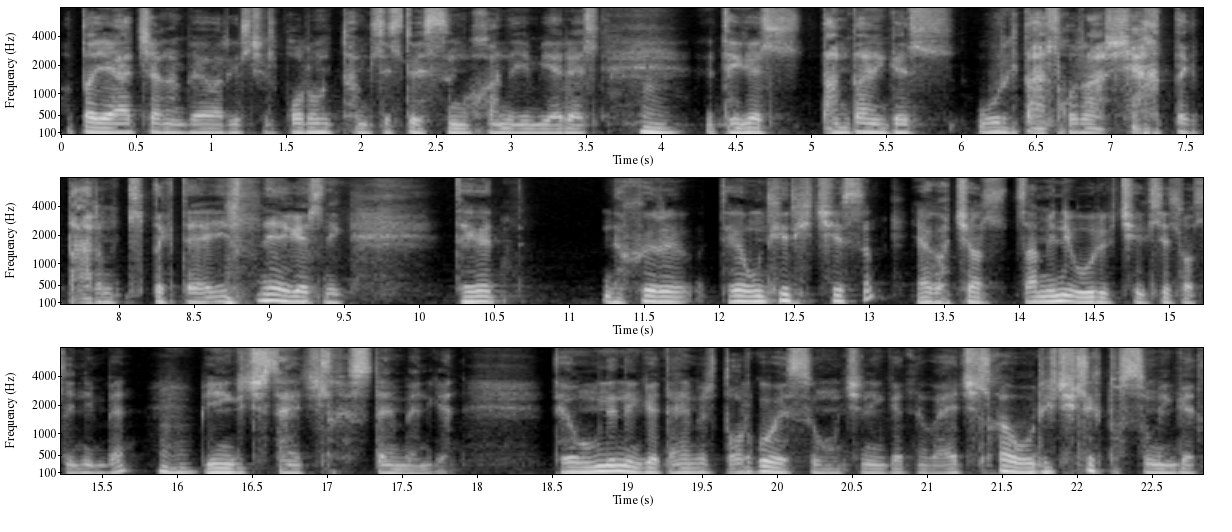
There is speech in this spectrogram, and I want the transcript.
Одоо яаж байгаа юм бэ вар гэлжил буруу томлолт байсан ухааны юм яриад. Тэгэл дандаа ингээл үүрэг даалгавраа шахдаг, дарамтлагдаг те. Иртнэ гэл нэг тэгээд нөхөр тэгээ үнэхээр хичээсэн. Яг очиод за миний үүрэг чиглэл бол энэ юм байна. Би ингэж сайн ажиллах ёстой юм байна гэв. Тэгээ өмнө нь ингээд амар дургу байсан хүн чинь ингээд нөгөө ажиллагаа үргэлжлэх тусам ингээд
